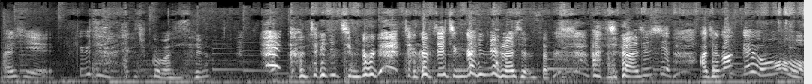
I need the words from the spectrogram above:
아저씨, 깨끗이 닦아준 거 맞으세요? 갑자기 증거, 자, 갑자기 증거인멸 하셨어. 아, 저 아저씨, 아, 제가 할게요.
